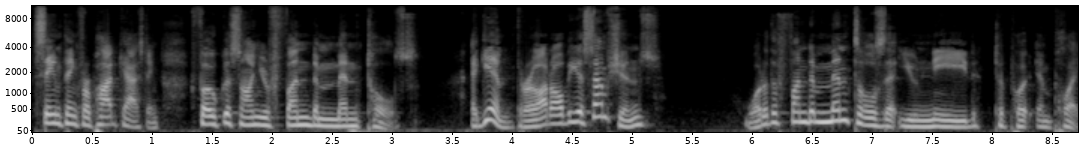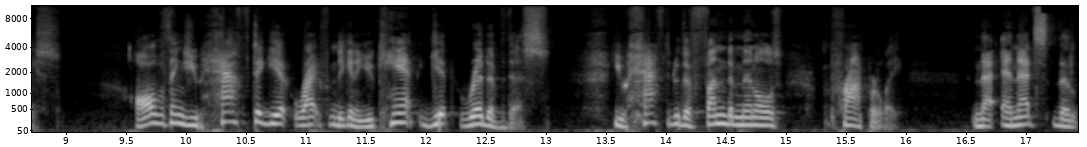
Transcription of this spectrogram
Same thing for podcasting. Focus on your fundamentals. Again, throw out all the assumptions. What are the fundamentals that you need to put in place? All the things you have to get right from the beginning. You can't get rid of this. You have to do the fundamentals properly. And, that, and that's the,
